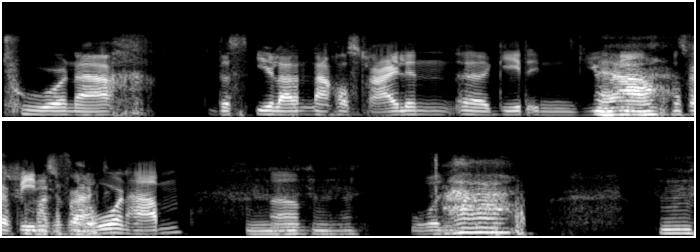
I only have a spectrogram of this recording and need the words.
Tour nach das Irland nach Australien äh, geht in Juni, ja, dass wir wenig verloren haben. Mhm. Ähm, mhm. und, ah. Hm.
